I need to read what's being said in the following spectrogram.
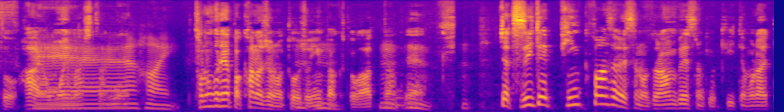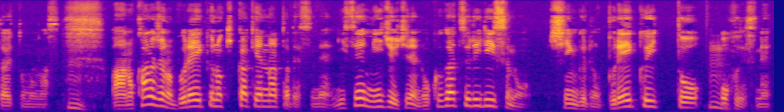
と、はい、思いましたね。はい。そのぐらいやっぱ彼女の登場、インパクトがあったんで、うんうんじゃあ続いてピンクパンサレスのドラムベースの曲聴いてもらいたいと思います。あの、彼女のブレイクのきっかけになったですね、2021年6月リリースのシングルの Break It Off ですね。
